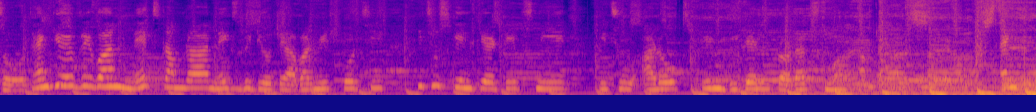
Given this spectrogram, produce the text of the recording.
So thank you everyone next আমরা নেক্সট ভিডিওতে আবার মিট করছি। কিছু স্কিন কেয়ার টিপস নিয়ে, কিছু আরও ইন ডিটেল প্রোডাক্টস নিয়ে আমরা আলোচনা করব। থ্যাংক ইউ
